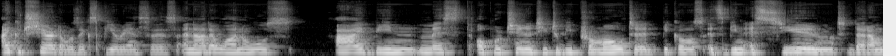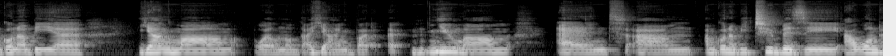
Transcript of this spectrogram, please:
I could share those experiences. Another one was I've been missed opportunity to be promoted because it's been assumed that I'm gonna be a young mom. Well, not that young, but a new mom and um, I'm going to be too busy. I won't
